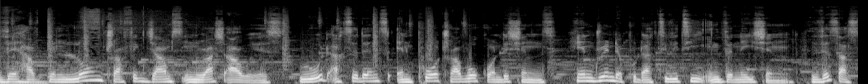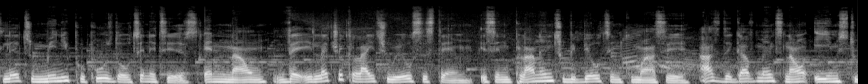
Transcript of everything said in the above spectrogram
There have been long traffic jams in rush hours, road accidents and poor travel conditions hindering the productivity in the nation. This has led to many proposed alternatives and now the electric light rail system is in planning to be built in Kumasi as the government now aims to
